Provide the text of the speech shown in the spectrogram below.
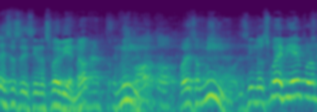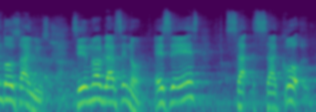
Eso sí, si nos fue bien, ¿no? Mínimo. Por eso mínimo. Si nos fue bien, fueron dos años. Si de no hablarse, no. Ese es, sacó,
